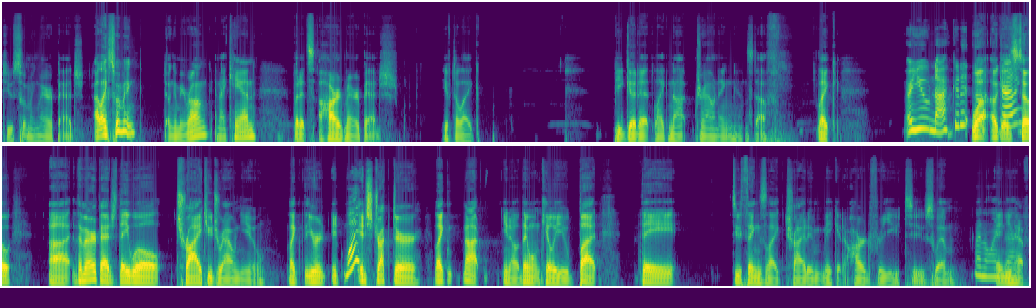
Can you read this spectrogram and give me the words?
do swimming merit badge. I like swimming. Don't get me wrong, and I can, but it's a hard merit badge. You have to like be good at like not drowning and stuff. Like, Are you not good at well, okay, drowning? so uh, the merit badge they will try to drown you. Like your it, What? instructor, like not you know they won't kill you, but they do things like try to make it hard for you to swim I don't like and that. you have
